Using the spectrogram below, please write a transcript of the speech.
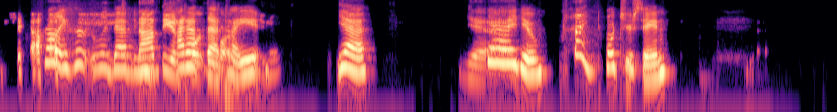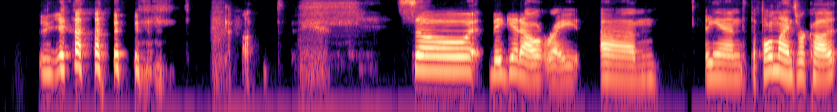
yeah. Probably hurt really bad to Not be the tied up that part. tight. You know? Yeah, Yeah. yeah, I do. I know what you're saying. Yeah. So they get out, right? Um, and the phone lines were cut,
